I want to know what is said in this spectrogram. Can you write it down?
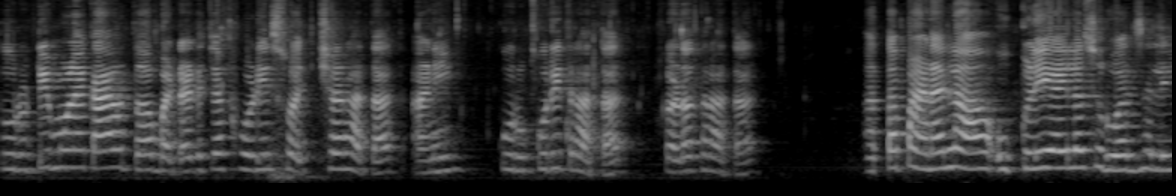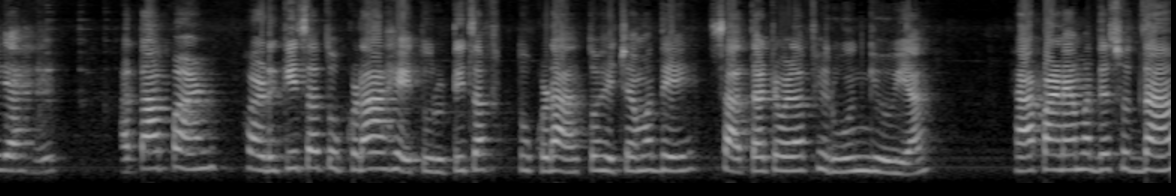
तुरटीमुळे काय होतं बटाट्याच्या फोडी स्वच्छ राहतात आणि कुरकुरीत राहतात कडक राहतात. आता पाण्याला उकळी यायला सुरुवात झालेली आहे. आता आपण फडकीचा तुकडा आहे तुरटीचा तुकडा तो ह्याच्यामध्ये सात आठ वेळा फिरवून घेऊया. ह्या पाण्यामध्ये सुद्धा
